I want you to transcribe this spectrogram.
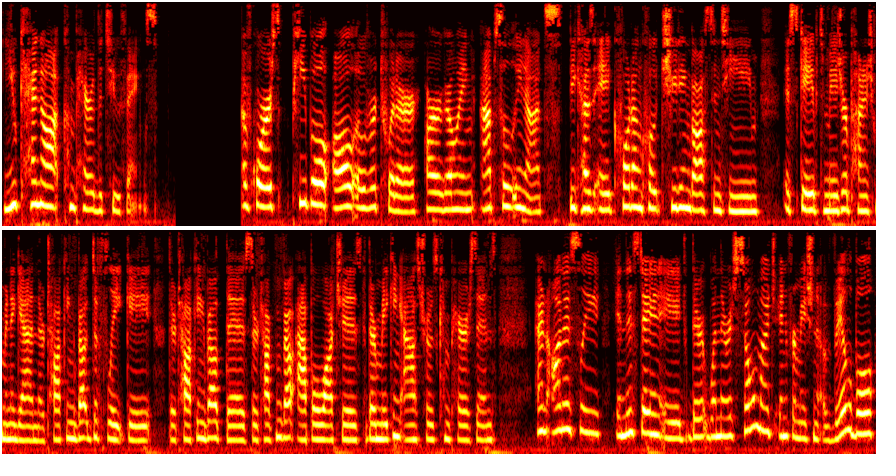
You cannot compare the two things. Of course, people all over Twitter are going absolutely nuts because a quote unquote cheating Boston team escaped major punishment again. They're talking about Deflategate. They're talking about this. They're talking about Apple Watches. They're making Astros comparisons. And honestly, in this day and age, there, when there is so much information available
